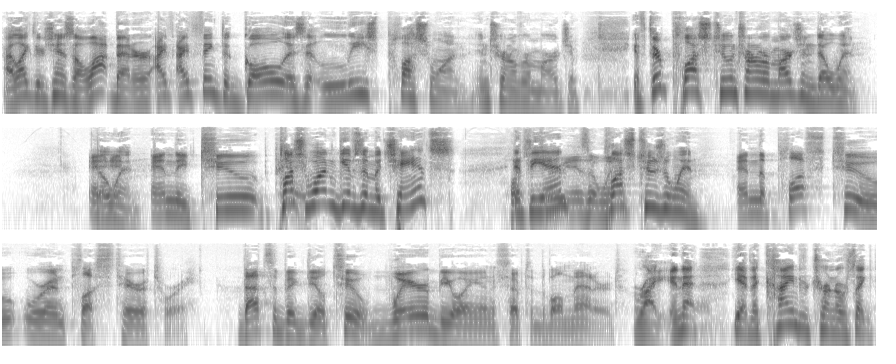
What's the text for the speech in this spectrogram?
I like their chances a lot better. I, I think the goal is at least plus one in turnover margin. If they're plus two in turnover margin, they'll win. They'll and, win. And the two plus one gives them a chance plus at the end. Plus two's a win. And the plus two were in plus territory. That's a big deal too. Where BYU intercepted the ball mattered. Right, and that yeah, the kind of turnovers. Like,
